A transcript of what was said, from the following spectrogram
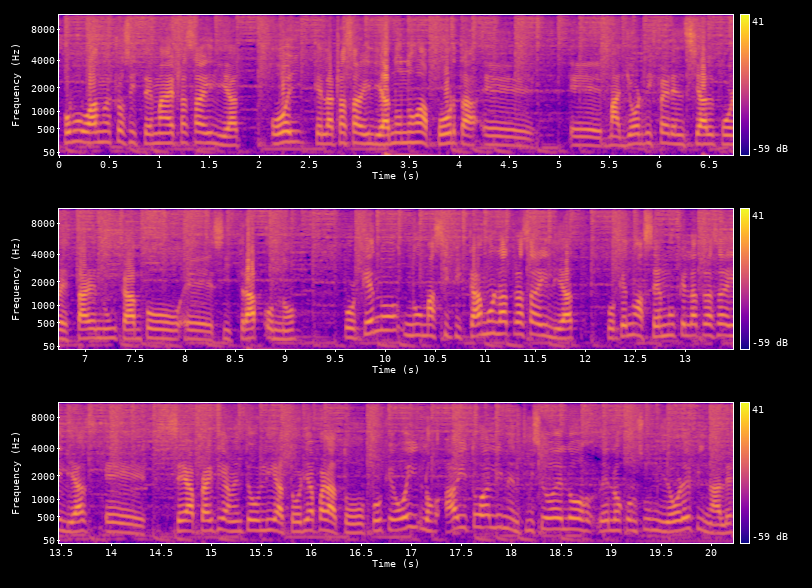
¿cómo va nuestro sistema de trazabilidad? Hoy que la trazabilidad no nos aporta eh, eh, mayor diferencial por estar en un campo eh, CITRAP o no, ¿por qué no, no masificamos la trazabilidad? ¿Por qué no hacemos que la trazabilidad sea prácticamente obligatoria para todos? Porque hoy los hábitos alimenticios de los, de los consumidores finales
